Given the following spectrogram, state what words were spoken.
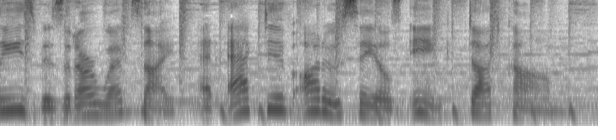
Please visit our website at activeautosalesinc.com.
